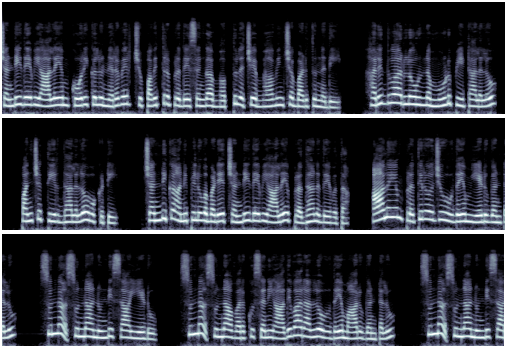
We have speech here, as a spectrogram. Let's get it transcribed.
చండీదేవి ఆలయం కోరికలు నెరవేర్చు పవిత్ర ప్రదేశంగా భక్తులచే భావించబడుతున్నది. హరిద్వార్లో ఉన్న మూడు పీఠాలలో పంచతీర్థాలలో ఒకటి. చండిక అని పిలువబడే చండీదేవి ఆలయ ప్రధాన దేవత. ఆలయం ప్రతిరోజూ ఉదయం ఏడు గంటలు సున్నా సున్నా నుండి సా ఏడు. సున్నా సున్నా వరకు శని ఆదివారాల్లో ఉదయం ఆరు గంటలు సున్నా సున్నా నుండి సా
